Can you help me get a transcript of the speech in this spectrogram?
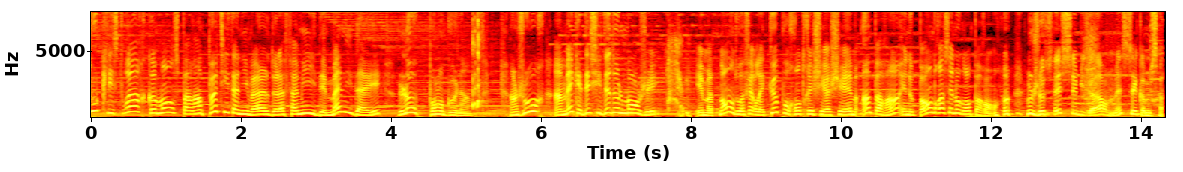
Toute l'histoire commence par un petit animal de la famille des Manidae, le pangolin. Un jour, un mec a décidé de le manger. Et maintenant, on doit faire la queue pour rentrer chez H&M un par un et ne pas embrasser nos grands-parents. Je sais, c'est bizarre, mais c'est comme ça.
